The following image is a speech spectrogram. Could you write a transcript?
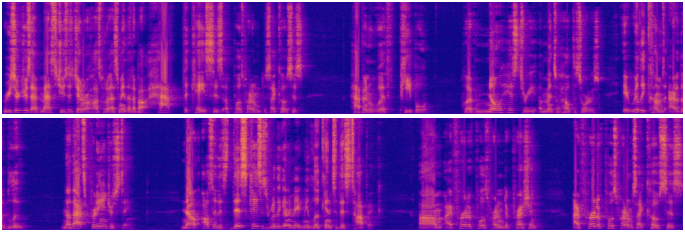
Researchers at Massachusetts General Hospital estimate that about half the cases of postpartum psychosis happen with people who have no history of mental health disorders. It really comes out of the blue. Now that's pretty interesting. Now I'll say this: this case is really going to make me look into this topic. Um, I've heard of postpartum depression. I've heard of postpartum psychosis.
